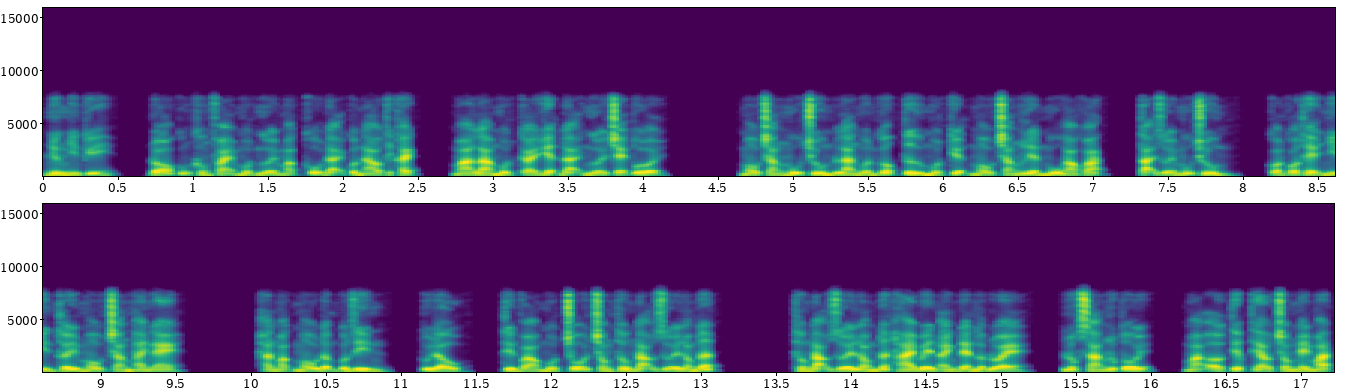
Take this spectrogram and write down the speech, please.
Nhưng nhìn kỹ, đó cũng không phải một người mặc cổ đại quần áo thích khách, mà là một cái hiện đại người trẻ tuổi. Màu trắng mũ trùm là nguồn gốc từ một kiện màu trắng liền mũ áo khoác, tại dưới mũ trùm, còn có thể nhìn thấy màu trắng thai nghe. Hắn mặc màu đậm quần jean, túi đầu, tiến vào một chỗ trong thông đạo dưới lòng đất thông đạo dưới lòng đất hai bên ánh đèn lập lòe, lúc sáng lúc tối, mà ở tiếp theo trong nháy mắt,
